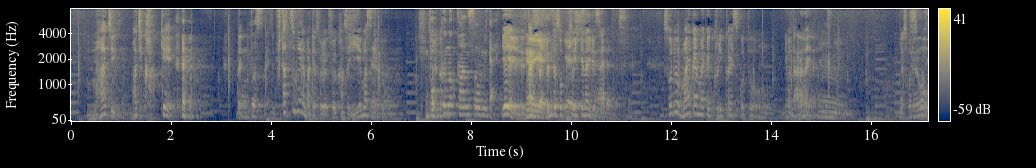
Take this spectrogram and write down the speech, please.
マジマジかっけえ」で本当っすね。2つぐらいまではそれそういう感想言えますけど、僕の感想みたい。いやいやいやいやいや。全然そう言ってないですよ。それを毎回毎回繰り返すことにはならないじゃないですか、うん。でそれをね。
